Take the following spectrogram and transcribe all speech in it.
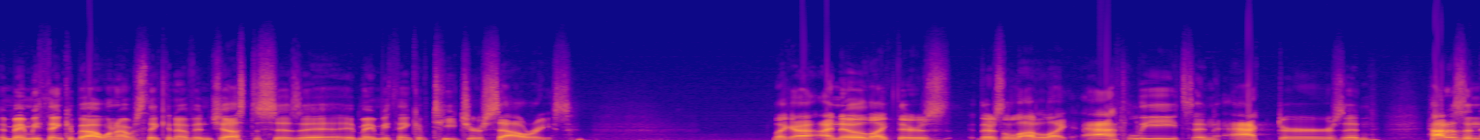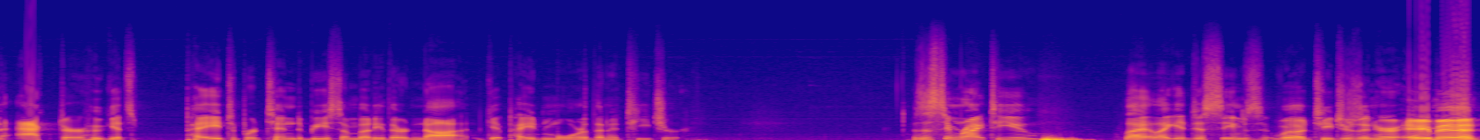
it made me think about when I was thinking of injustices, it, it made me think of teacher salaries. Like I, I know like there's there's a lot of like athletes and actors and how does an actor who gets paid to pretend to be somebody they're not get paid more than a teacher? Does this seem right to you? Like, like it just seems, well, teachers in here, amen.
